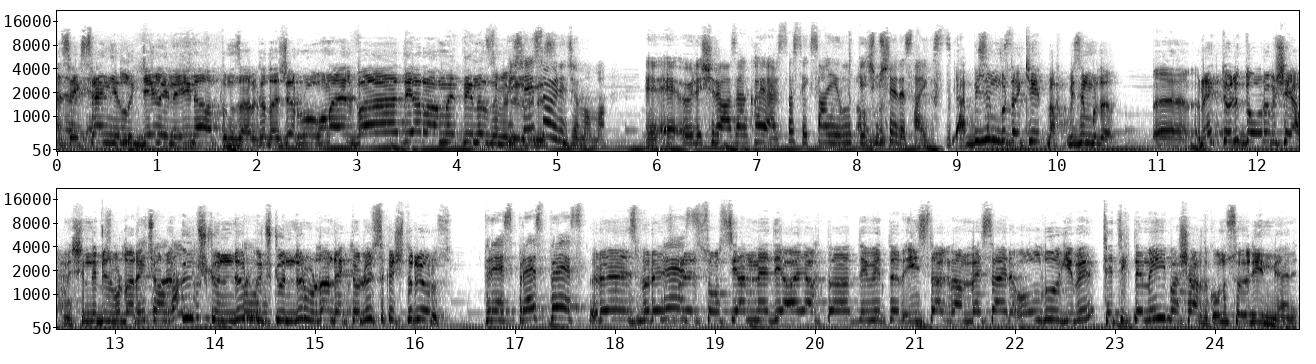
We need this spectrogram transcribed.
yani öyle. 80 yıllık geleneği ne yaptınız arkadaşlar? Ruhuna el Fatiha rahmetli nasıl Bir bilirdiniz? şey söyleyeceğim ama. E, e, öyle şirazen kayarsa 80 yıllık geçmişine de saygısızlık Ya bizim buradaki bak bizim burada e, rektörlük doğru bir şey yapmış. Şimdi biz burada Geç rektörlüğü ama. 3 gündür Doğru. 3 gündür buradan rektörlüğü sıkıştırıyoruz. Pres pres pres. Pres, pres, Pres. pres, sosyal medya ayakta, Twitter, Instagram vesaire olduğu gibi tetiklemeyi başardık onu söyleyeyim yani.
